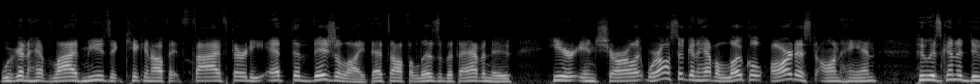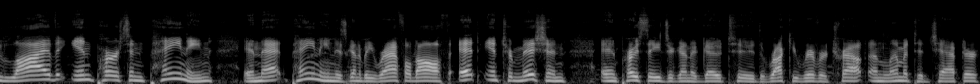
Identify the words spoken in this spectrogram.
We're going to have live music kicking off at 5:30 at the Visulite. That's off Elizabeth Avenue here in Charlotte. We're also going to have a local artist on hand who is going to do live in person painting, and that painting is going to be raffled off at intermission, and proceeds are going to go to the Rocky River Trout Unlimited chapter.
